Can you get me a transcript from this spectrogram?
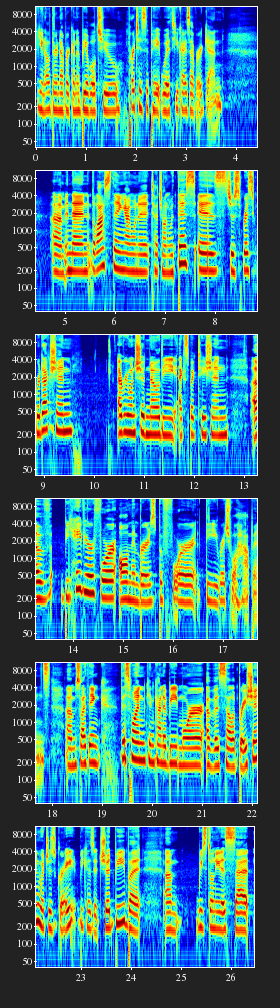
you know, they're never going to be able to participate with you guys ever again. Um, and then the last thing I want to touch on with this is just risk reduction. Everyone should know the expectation of behavior for all members before the ritual happens. Um, so I think this one can kind of be more of a celebration, which is great because it should be, but um, we still need to set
